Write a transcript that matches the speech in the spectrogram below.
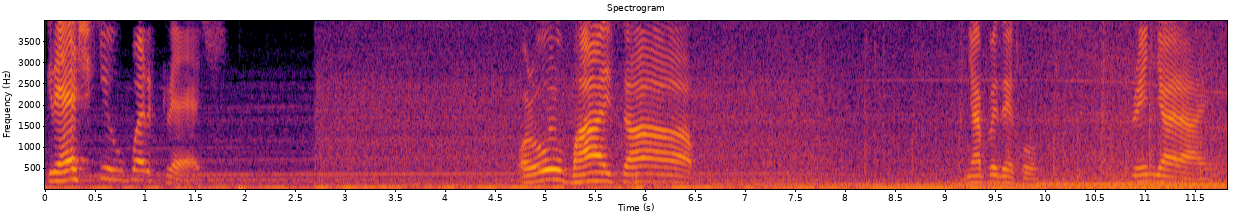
क्रैश के ऊपर क्रैश। और ओ भाई साहब। यहाँ पे देखो ट्रेन जा रहा है।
